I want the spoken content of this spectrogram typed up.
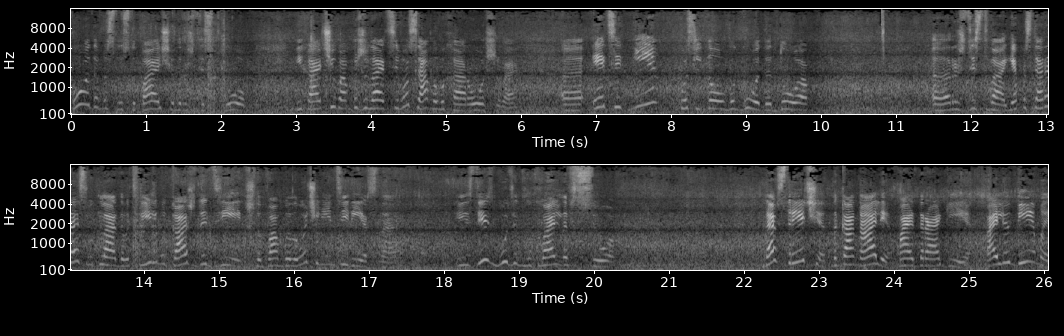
годом и с наступающим Рождеством. И хочу вам пожелать всего самого хорошего. Э, Эти дни после Нового года до э, Рождества я постараюсь выкладывать фильмы каждый день, чтобы вам было очень интересно. И здесь будет буквально все. До встречи на канале, мои дорогие, мои любимые.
